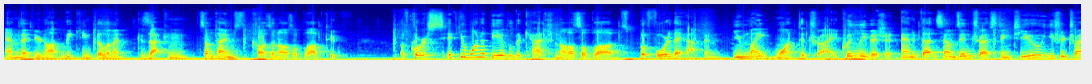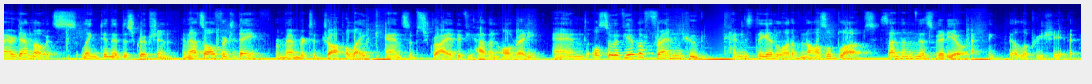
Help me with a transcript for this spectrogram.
and that you're not leaking filament because that can sometimes cause a nozzle blob too. Of course, if you want to be able to catch nozzle blobs before they happen, you might want to try QuinlyVision. And if that sounds interesting to you, you should try our demo. It's linked in the description. And that's all for today. Remember to drop a like and subscribe if you haven't already. And also, if you have a friend who tends to get a lot of nozzle blobs, send them this video. I think they'll appreciate it.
